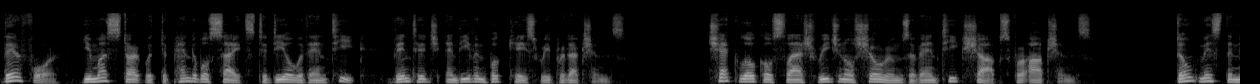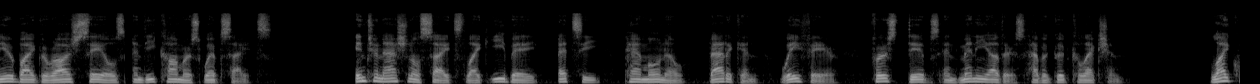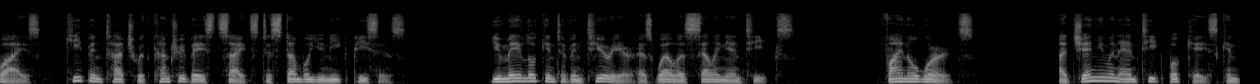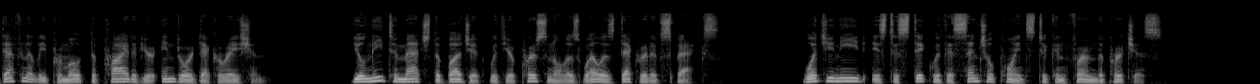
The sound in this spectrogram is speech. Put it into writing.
Therefore, you must start with dependable sites to deal with antique, vintage and even bookcase reproductions. Check local slash regional showrooms of antique shops for options. Don't miss the nearby garage sales and e-commerce websites. International sites like eBay, Etsy, Pamono, Vatican, Wayfair, First Dibs and many others have a good collection. Likewise, keep in touch with country-based sites to stumble unique pieces. You may look into Vinterior as well as selling antiques. Final words. A genuine antique bookcase can definitely promote the pride of your indoor decoration. You'll need to match the budget with your personal as well as decorative specs. What you need is to stick with essential points to confirm the purchase.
